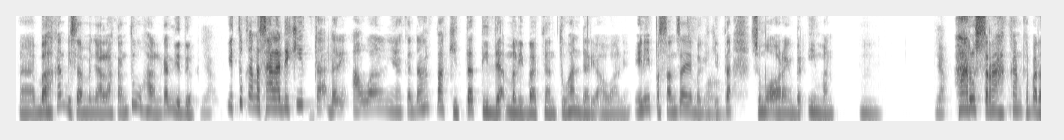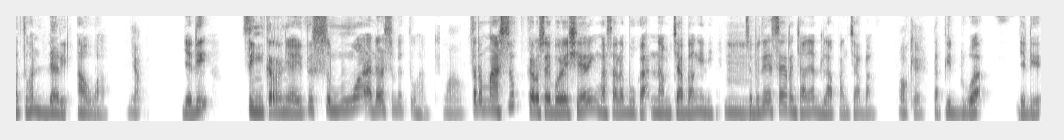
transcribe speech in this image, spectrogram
Eh, bahkan bisa menyalahkan Tuhan kan gitu. Ya. Itu karena salah di kita dari awalnya. Kenapa kita tidak melibatkan Tuhan dari awalnya? Ini pesan saya bagi Wow. kita semua orang yang beriman Hmm. Harus serahkan kepada Tuhan dari awal. Ya. Jadi thinkernya itu semua adalah sebenarnya Tuhan. Wow. Termasuk kalau saya boleh sharing masalah buka 6 cabang ini. Hmm. Sebetulnya saya rencananya 8 cabang. Oke. Tapi dua jadi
